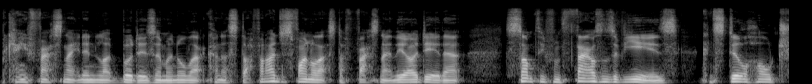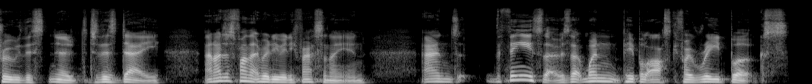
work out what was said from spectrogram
became fascinated in like Buddhism and all that kind of stuff, and I just find all that stuff fascinating. The idea that something from thousands of years can still hold true this, you know, to this day, and I just find that really, really fascinating. And the thing is, though, is that when people ask if I read books,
